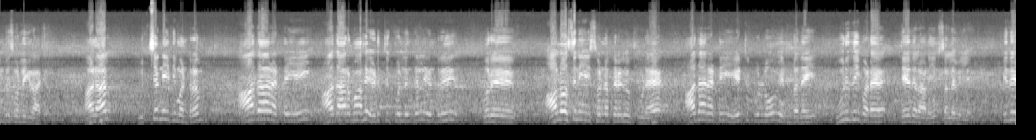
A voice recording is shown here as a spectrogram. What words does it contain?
என்று சொல்லுகிறார்கள். ஆனால் உச்சநீதிமன்றம் ஆதார் அட்டையை ஆதாரமாக எடுத்துக்கொள்ளுங்கள் என்று ஒரு ஆலோசனையை சொன்ன பிறகு கூட ஆதார் அட்டையை ஏற்றுக்கொள்வோம் என்பதை உறுதிபட தேர்தல் ஆணையம் சொல்லவில்லை. இது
